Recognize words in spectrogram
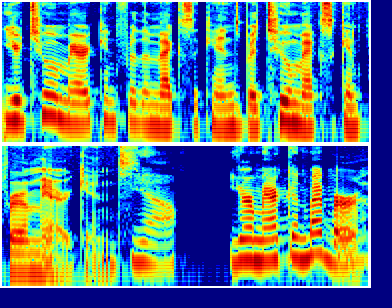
you're too American for the Mexicans, but too Mexican for Americans. Yeah. You're American by birth.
